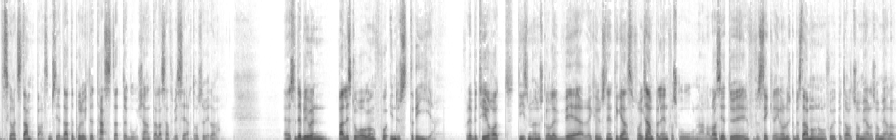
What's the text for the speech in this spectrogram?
det skal ha et stempel som sier at dette produktet er testet og godkjent eller sertifisert osv. Så, videre. Eh, så det blir jo en veldig stor overgang for industrien. For det betyr at de som ønsker å levere kunstig intelligens, f.eks. innenfor skolen, eller la oss si at du er innenfor forsikring, når du skal bestemme om noen får utbetalt så mye eller så mye, eller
